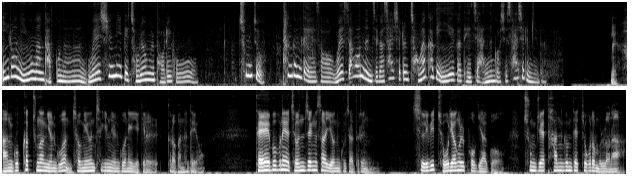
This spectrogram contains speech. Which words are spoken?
이런 이유만 갖고는 왜 신립이 조령을 버리고 충주, 탕금대에서 왜 싸웠는지가 사실은 정확하게 이해가 되지 않는 것이 사실입니다. 네, 한국학중앙연구원 정혜은 책임연구원의 얘기를 들어봤는데요. 대부분의 전쟁사 연구자들은 신립이 조령을 포기하고 충주의 탄금대 쪽으로 물러나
